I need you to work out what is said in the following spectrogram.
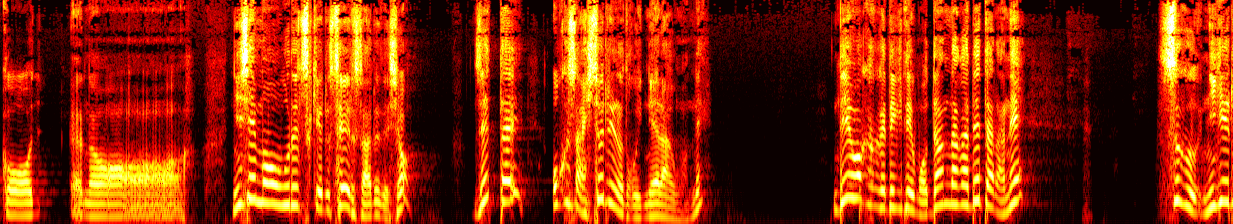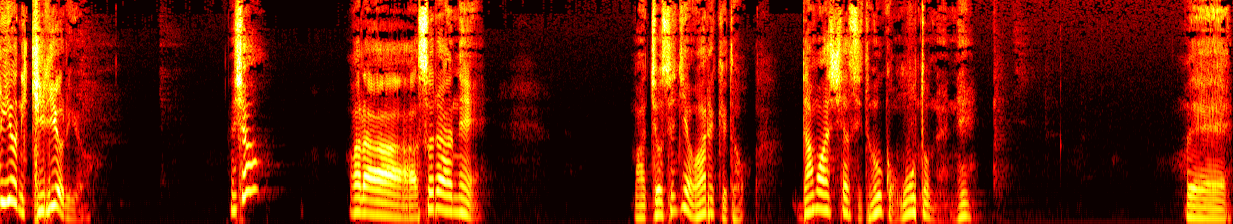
こう、あのー、偽物を売りつけるセールスあるでしょ絶対、奥さん一人のとこに狙うもんね。電話かけてきても旦那が出たらね、すぐ逃げるように切り寄るよ。でしょ？だから、それはね、まあ女性には悪いけど、騙しやすいと向こう思うとんのよね。え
